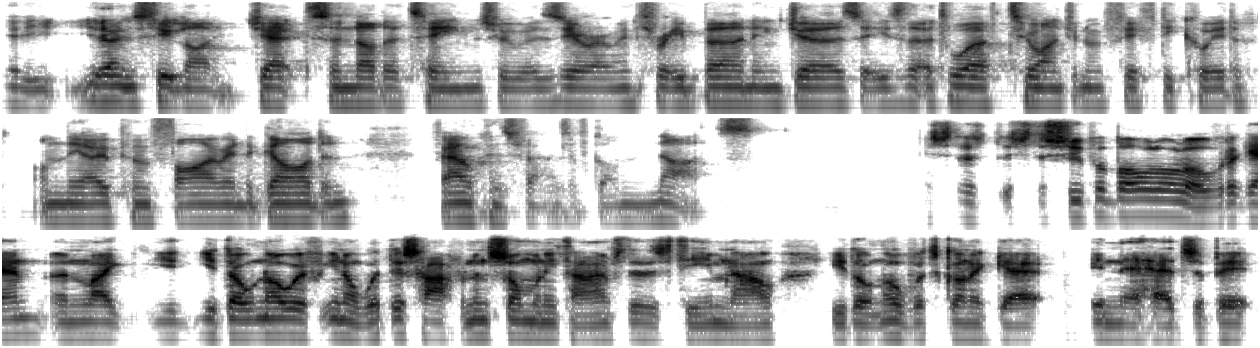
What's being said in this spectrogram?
You don't see like Jets and other teams who are zero and three burning jerseys that are worth 250 quid on the open fire in the garden. Falcons fans have gone nuts. it's the it's the Super Bowl all over again, and like you, you don't know if you know with this happening so many times to this team now, you don't know if it's going to get in their heads a bit.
